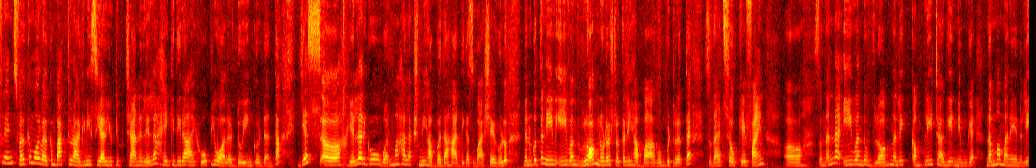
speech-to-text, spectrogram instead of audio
friends welcome are welcome back to Ragini C R YouTube channel ಎಲ್ಲ ಹೇಗಿದ್ದೀರಾ? I hope you all are doing good ಅಂತ. ಎಸ್ ಎಲ್ಲರಿಗೂ ವರಮಹಾಲಕ್ಷ್ಮಿ ಹಬ್ಬದ ಹಾರ್ದಿಕ ಶುಭಾಶಯಗಳು. ನನಗೆ ಗೊತ್ತು, ನೀವು ಈ ಒಂದು ವ್ಲಾಗ್ ನೋಡೋಷ್ಟೊತ್ತಲ್ಲಿ ಹಬ್ಬ ಆಗೋಗ್ಬಿಟ್ಟಿರುತ್ತೆ. So that's okay fine so ನನ್ನ ಈ ಒಂದು ವ್ಲಾಗ್ನಲ್ಲಿ ಕಂಪ್ಲೀಟಾಗಿ ನಿಮಗೆ ನಮ್ಮ ಮನೆಯಲ್ಲಿ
